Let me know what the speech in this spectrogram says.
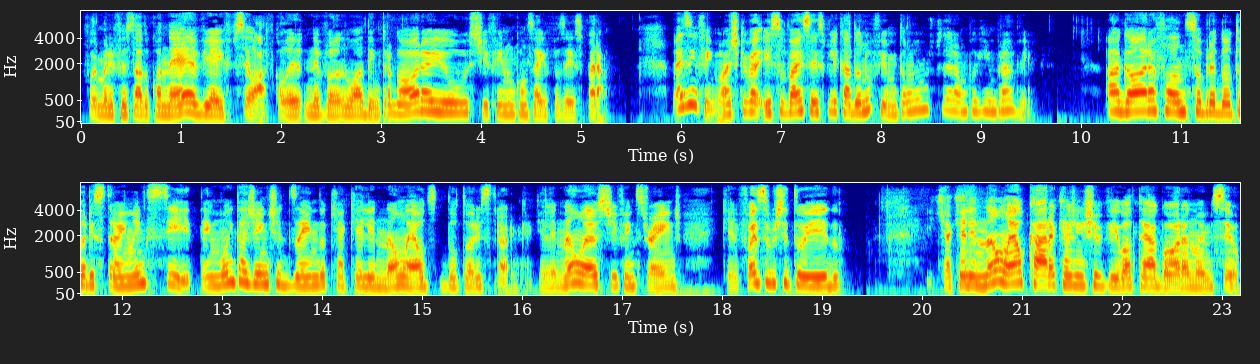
foi manifestado com a neve, e aí, sei lá, fica nevando lá dentro agora e o Stephen não consegue fazer isso parar. Mas enfim, eu acho que vai, isso vai ser explicado no filme, então vamos esperar um pouquinho para ver. Agora, falando sobre o Doutor Estranho em si, tem muita gente dizendo que aquele não é o Doutor Estranho, que aquele não é o Stephen Strange, que ele foi substituído, e que aquele não é o cara que a gente viu até agora no MCU.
